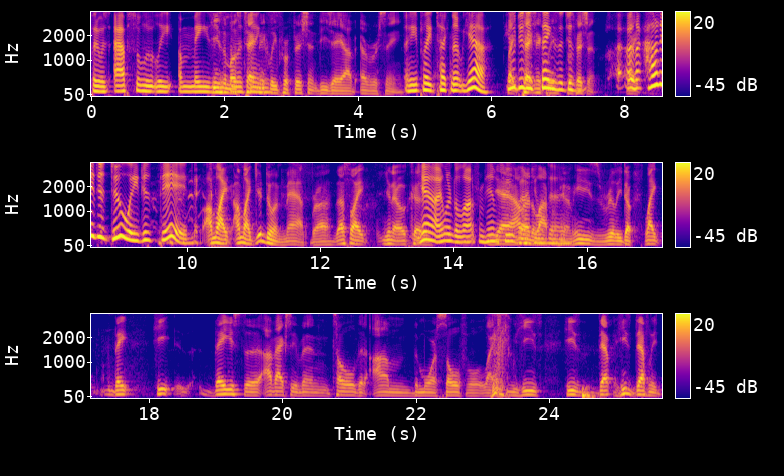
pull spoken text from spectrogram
but it was absolutely amazing. He's the most things. technically proficient DJ I've ever seen. and he played techno. Yeah, he Like, would do these things that just. proficient. I was like, how did he just do what he just did? I'm like, I'm like, you're doing math, bro. That's like, you know, because yeah, I learned a lot from him yeah, too. I learned a lot from day. him. He's really dope. Like they, he, they used to. I've actually been told that I'm the more soulful. Like he's, he's, def, he's definitely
